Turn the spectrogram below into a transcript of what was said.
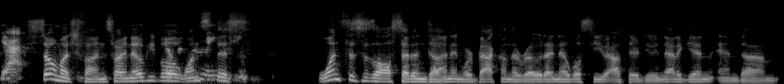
yes. so much fun. So I know people once amazing. this once this is all said and done and we're back on the road, I know we'll see you out there doing that again. And um,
